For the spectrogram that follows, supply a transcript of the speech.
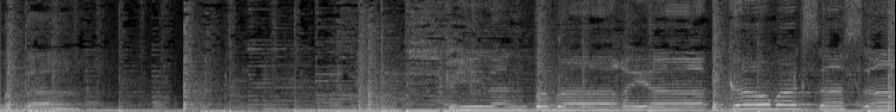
mata. Kailan pa ba kaya ikaw magsasawa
